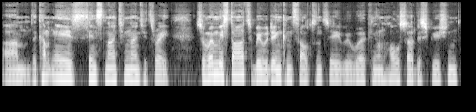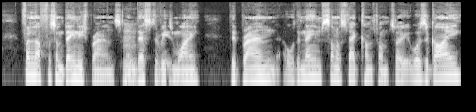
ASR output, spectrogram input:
Um, the company is since 1993. So when we started, we were doing consultancy. We were working on wholesale distribution. Fun enough for some Danish brands, mm. and hmm. that's the reason why the brand or the name Son of Stag comes from. So it was a guy,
